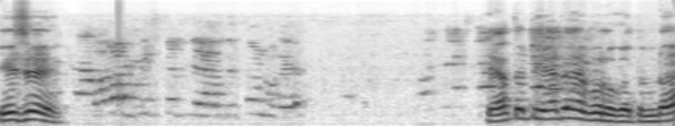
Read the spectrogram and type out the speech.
কেছে এত টিয়া দেয়া করো তোমরা?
